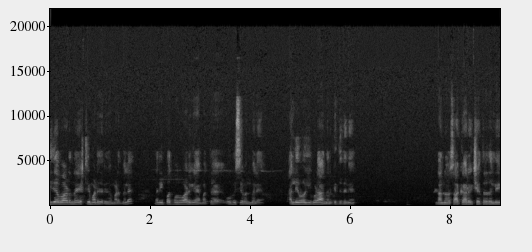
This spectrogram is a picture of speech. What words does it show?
ಇದೇ ವಾರ್ಡನ್ನ ಎಸ್ ಟಿ ಮಾಡಿದೆ ರಿಸರ್ವ್ ಮಾಡಿದ್ಮೇಲೆ ನಾನು ಇಪ್ಪತ್ತ್ಮೂರು ವಾರ್ಡ್ಗೆ ಮತ್ತೆ ಒ ಬಿ ಸಿ ಬಂದಮೇಲೆ ಅಲ್ಲಿ ಹೋಗಿ ಕೂಡ ನಾನು ಗೆದ್ದಿದ್ದೀನಿ. ನಾನು ಸಹಕಾರಿ ಕ್ಷೇತ್ರದಲ್ಲಿ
